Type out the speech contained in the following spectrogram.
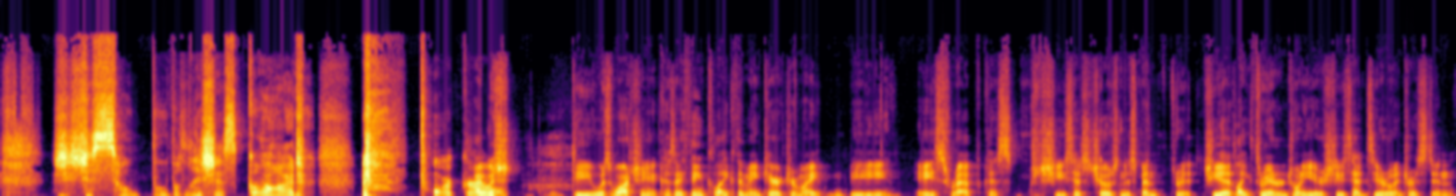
She's just so boobalicious. God, poor girl. I wish Dee was watching it because I think like the main character might be Ace Rep because she has chosen to spend thr- she had like 320 years. She's had zero interest in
